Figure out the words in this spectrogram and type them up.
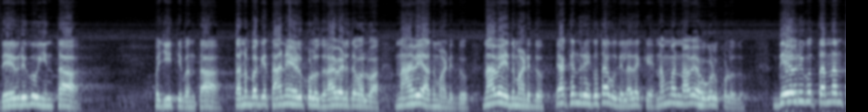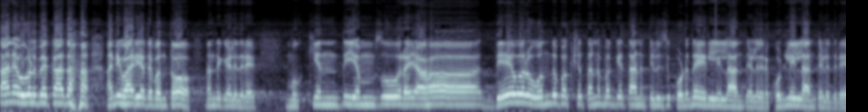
ದೇವರಿಗೂ ಇಂಥ ಪಜೀತಿ ಬಂತ? ತನ್ನ ಬಗ್ಗೆ ತಾನೇ ಹೇಳ್ಕೊಳ್ಳೋದು, ನಾವೇ ಹೇಳ್ತೇವಲ್ವಾ? ನಾವೇ ಅದು ಮಾಡಿದ್ದು, ನಾವೇ ಇದು ಮಾಡಿದ್ದು. ಯಾಕಂದ್ರೆ ಗೊತ್ತಾಗುದಿಲ್ಲ, ಅದಕ್ಕೆ ನಮ್ಮನ್ನು ನಾವೇ ಹೊಗಳ್ಕೊಳ್ಳೋದು. ದೇವರಿಗೂ ತನ್ನನ್ನು ತಾನೇ ಹೊಗಳಬೇಕಾದ ಅನಿವಾರ್ಯತೆ ಬಂತೋ ಅಂತ ಕೇಳಿದರೆ, ಮುಖ್ಯಂತಿಯಂ ಸೂರಯ, ದೇವರು ಒಂದು ಪಕ್ಷ ತನ್ನ ಬಗ್ಗೆ ತಾನು ತಿಳಿಸಿ ಕೊಡದೇ ಇರಲಿಲ್ಲ ಅಂತ ಹೇಳಿದರೆ, ಕೊಡಲಿಲ್ಲ ಅಂತ ಹೇಳಿದರೆ,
